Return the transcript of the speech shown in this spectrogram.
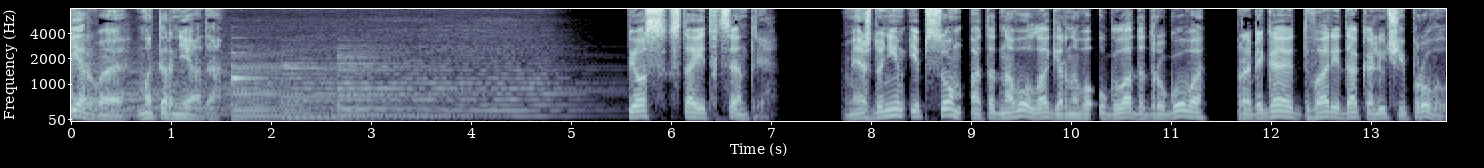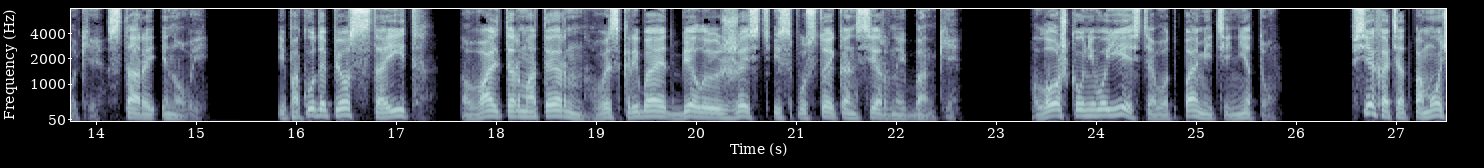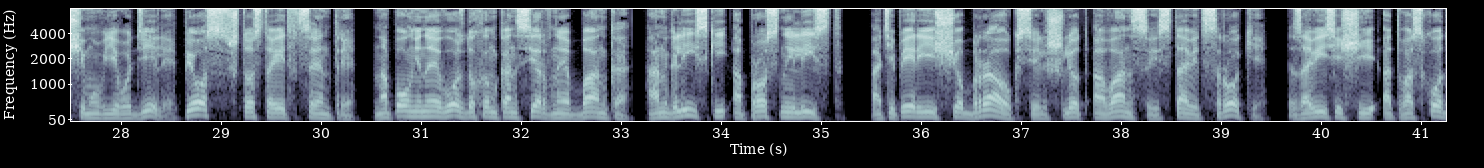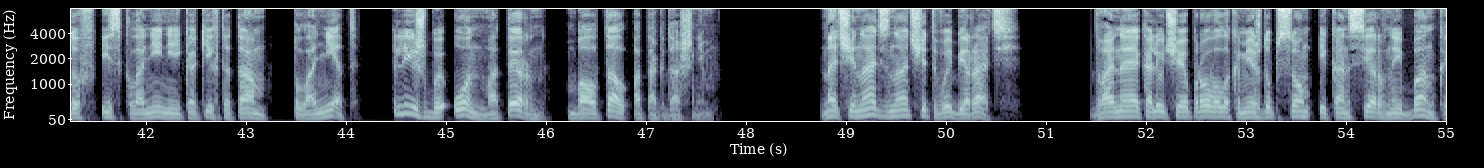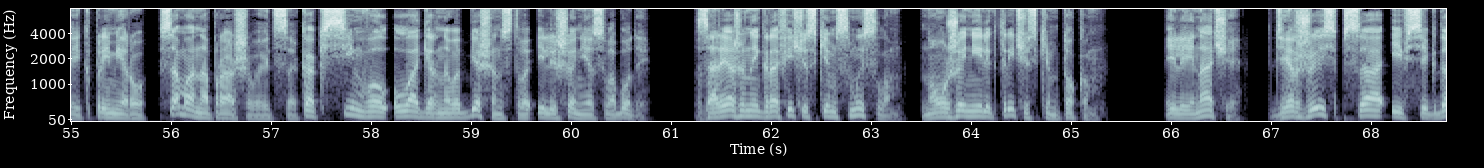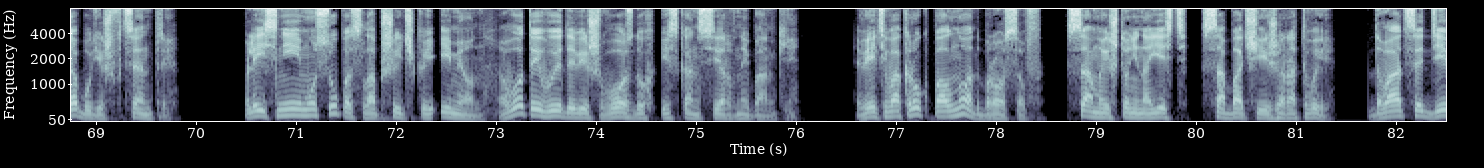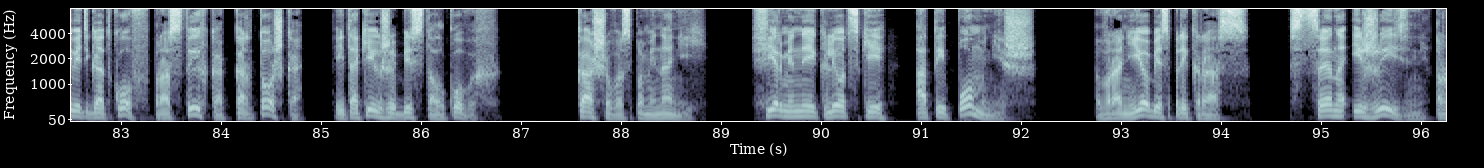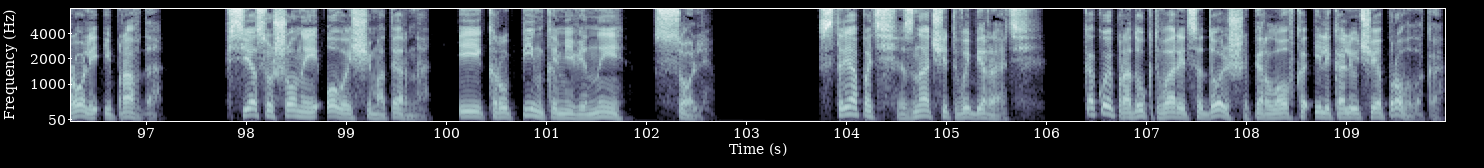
Первая матерниада. Пес стоит в центре. Между ним и псом от одного лагерного угла до другого пробегают два ряда колючей проволоки, старой и новой. И покуда пес стоит, Вальтер Матерн выскребает белую жесть из пустой консервной банки. Ложка у него есть, а вот памяти нету. Все хотят помочь ему в его деле. Пес, что стоит в центре, наполненная воздухом консервная банка, английский опросный лист, а теперь еще Брауксель шлет авансы и ставит сроки, зависящие от восходов и склонений каких-то там планет, лишь бы он, Матерн, болтал о тогдашнем. Начинать значит выбирать. Двойная колючая проволока между псом и консервной банкой, к примеру, сама напрашивается, как символ лагерного бешенства и лишения свободы. Заряженный графическим смыслом, но уже не электрическим током. Или иначе, держись пса и всегда будешь в центре. Плесни ему супа с лапшичкой имен, вот и выдавишь воздух из консервной банки. Ведь вокруг полно отбросов, самые что ни на есть собачьи жратвы. 29 годков, простых, как картошка, и таких же бестолковых. Каша воспоминаний. Фирменные клёцки «А ты помнишь?» Вранье без прикрас. Сцена и жизнь, роли и правда. Все сушеные овощи матерна. И крупинками вины соль. Стряпать значит выбирать. Какой продукт варится дольше, перловка или колючая проволока?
